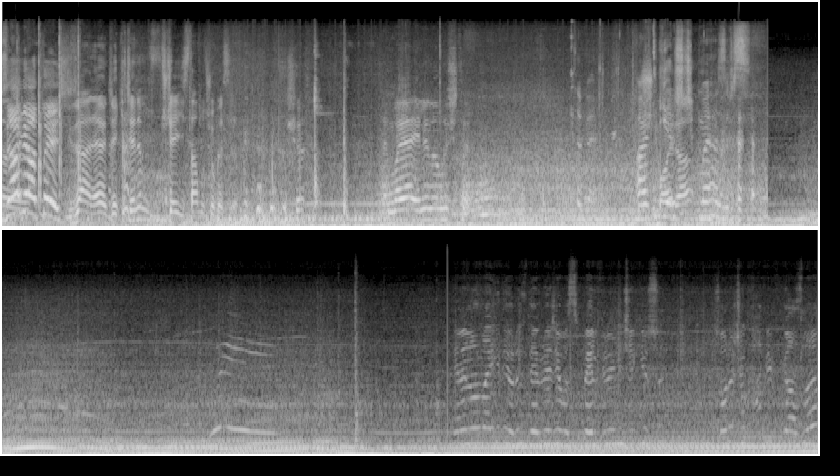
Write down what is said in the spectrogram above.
Güzel bir atlayış. Güzel evet Jackie Chan'ın şey İstanbul şubesi. Şu. Sen bayağı elin alıştı. Tabii. Artık bayrağı- yarış çıkmaya hazırız. Yine normal gidiyoruz. Debriyaja basıp el freni çekiyorsun. Sonra çok hafif gazla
